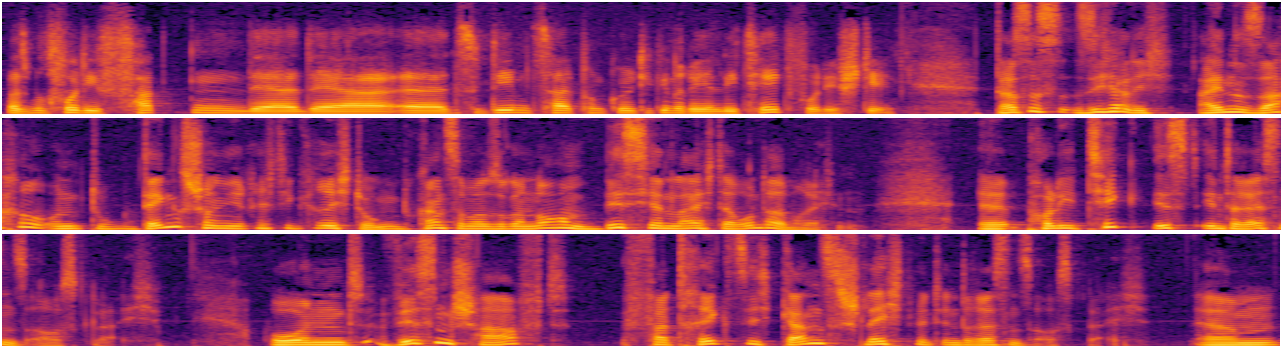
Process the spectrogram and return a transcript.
Also bevor die Fakten der, der äh, zu dem Zeitpunkt gültigen Realität vor dir stehen. Das ist sicherlich eine Sache und du denkst schon in die richtige Richtung. Du kannst aber sogar noch ein bisschen leichter runterbrechen. Äh, Politik ist Interessensausgleich. Und Wissenschaft verträgt sich ganz schlecht mit Interessensausgleich. Ähm,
